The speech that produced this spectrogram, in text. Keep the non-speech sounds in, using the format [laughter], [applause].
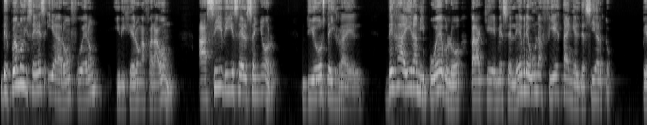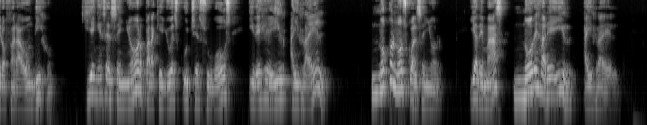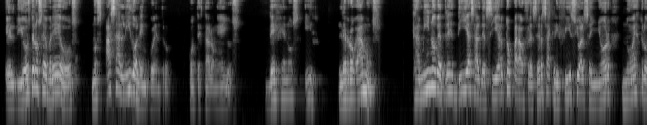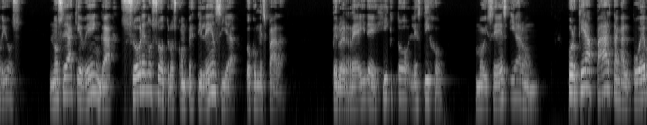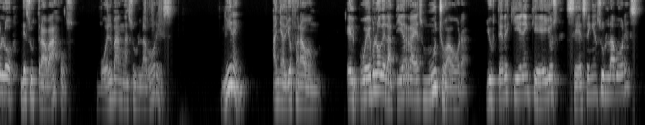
Después Moisés y Aarón fueron y dijeron a Faraón, Así dice el Señor, Dios de Israel, deja ir a mi pueblo para que me celebre una fiesta en el desierto. Pero Faraón dijo, ¿quién es el Señor para que yo escuche su voz y deje ir a Israel? No conozco al Señor, y además no dejaré ir a Israel. El Dios de los hebreos nos ha salido al encuentro, contestaron ellos. Déjenos ir. Le rogamos. Camino de tres días al desierto para ofrecer sacrificio al Señor nuestro Dios. No sea que venga sobre nosotros con pestilencia o con espada. Pero el rey de Egipto les dijo, Moisés y Aarón, ¿por qué apartan al pueblo de sus trabajos? Vuelvan a sus labores. Miren, añadió Faraón, el pueblo de la tierra es mucho ahora, ¿y ustedes quieren que ellos cesen en sus labores?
